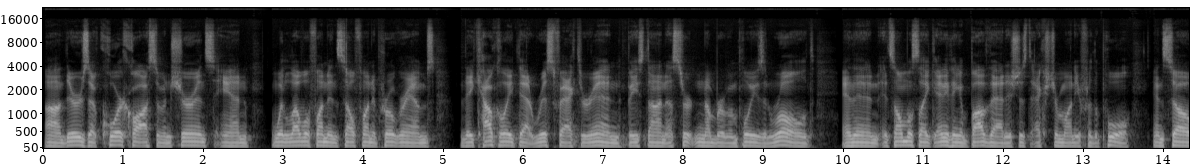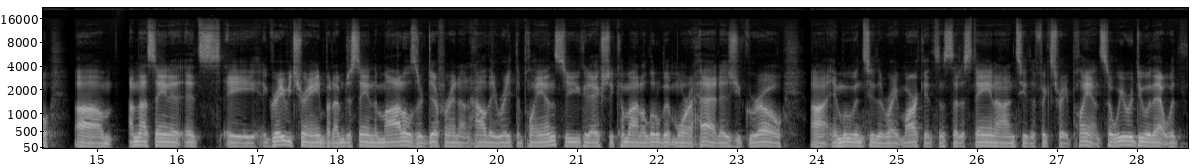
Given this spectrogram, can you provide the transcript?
uh, there's a core cost of insurance, and with level funded and self funded programs, they calculate that risk factor in based on a certain number of employees enrolled and then it's almost like anything above that is just extra money for the pool. And so um, I'm not saying it, it's a, a, gravy train, but I'm just saying the models are different on how they rate the plans. So you could actually come out a little bit more ahead as you grow uh, and move into the right markets instead of staying on to the fixed rate plan. So we were doing that with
